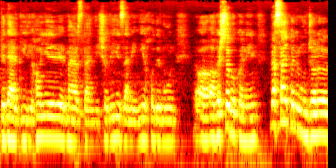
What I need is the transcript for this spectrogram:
به درگیری های مرزبندی شده زمینی خودمون آغشته بکنیم و سعی کنیم اونجا رو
